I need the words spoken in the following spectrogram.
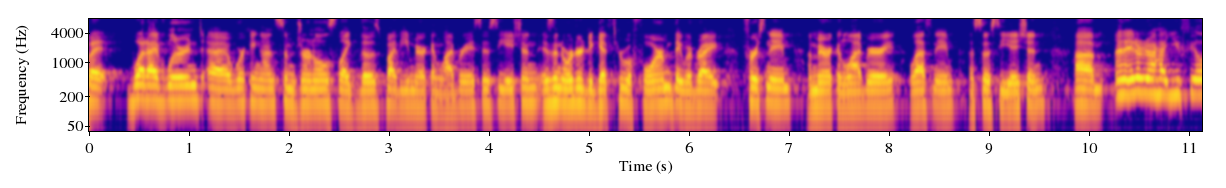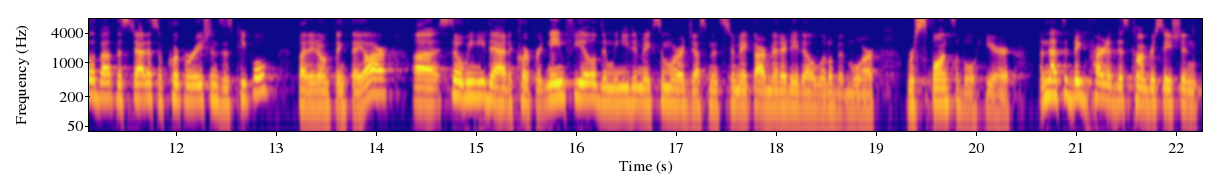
But what I've learned uh, working on some journals like those by the American Library Association is in order to get through a form, they would write first name, American Library, last name, association. Um, and I don't know how you feel about the status of corporations as people, but I don't think they are. Uh, so we need to add a corporate name field and we need to make some more adjustments to make our metadata a little bit more responsible here. And that's a big part of this conversation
